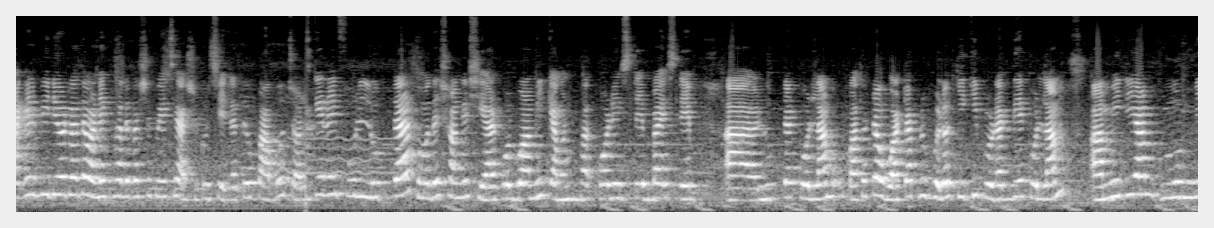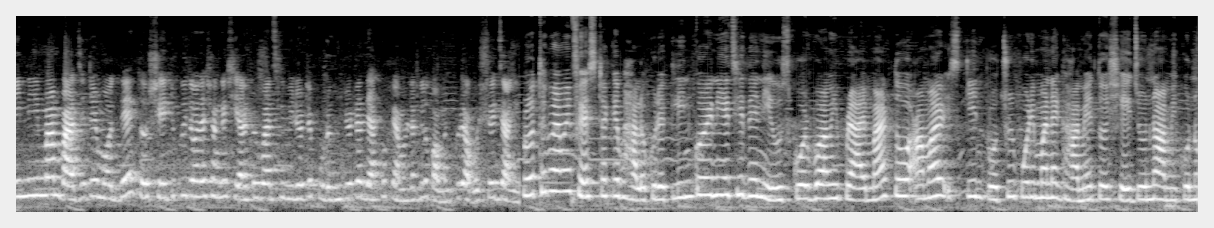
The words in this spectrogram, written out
আগের ভিডিওটাতে অনেক ভালোবাসা পেয়েছি, আশা করছি এটাতেও পাবো। চলকের এই ফুল লুকটা তোমাদের সঙ্গে শেয়ার করব আমি, কেমন করে স্টেপ বাই স্টেপ লুকটা করলাম, কতটা ওয়াটারপ্রুফ হলো, কি কি প্রোডাক্ট দিয়ে করলাম মিডিয়াম মিনিমাম বাজেটের মধ্যে। তো সেইটুকুই তোমাদের সঙ্গে শেয়ার করব আজকে ভিডিওটা, পুরো ভিডিওটা দেখো কেমন লাগল কমেন্ট করে অবশ্যই জানি প্রথমে আমি ফেসটাকে ভালো করে ক্লিন করে নিয়েছি দেন ইউজ করব আমি প্রাইমার তো আমার স্কিন প্রচুর পরিমাণে ঘামে, তো সেই জন্য আমি কোনো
